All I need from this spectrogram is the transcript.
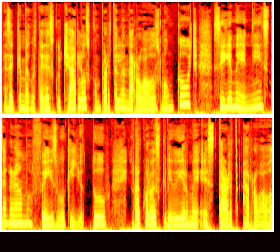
Así que me gustaría escucharlos, compártelo en arroba Coach, sígueme en Instagram, Facebook y YouTube. Recuerda escribirme start arroba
